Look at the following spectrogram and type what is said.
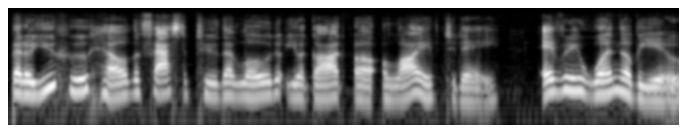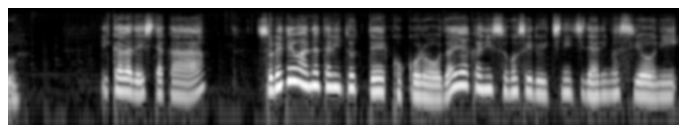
But you who held fast to the Lord your God are alive today, every one of you. いかがでしたか？それではあなたにとって心穏やかに過ごせる一日でありますように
